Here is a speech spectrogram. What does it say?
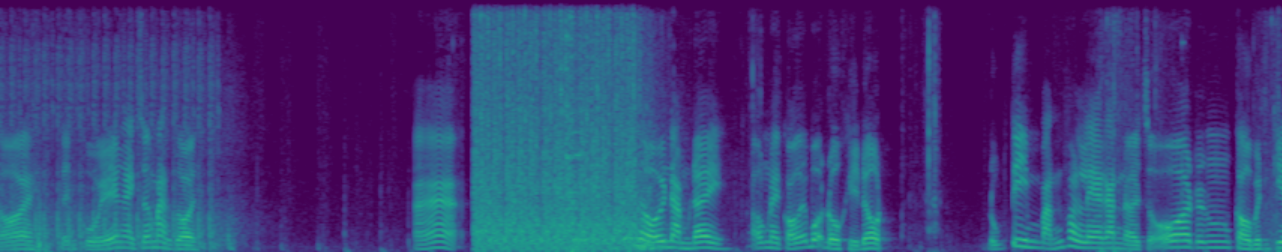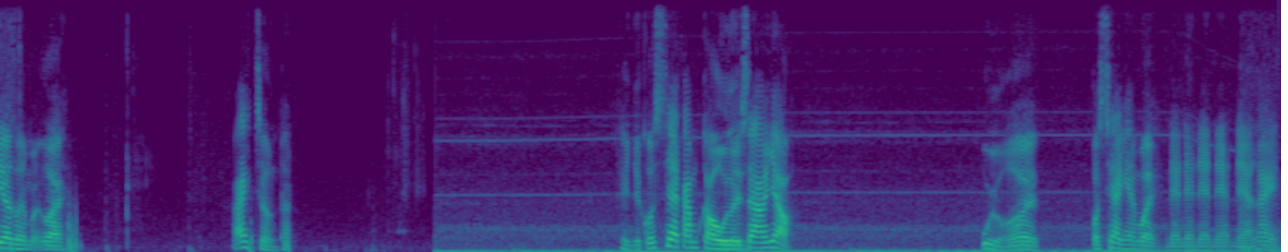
Rồi tên cuối ngay trước mặt rồi. À! Rồi nằm đây. Ông này có cái bộ đồ khí đột. Đúng tim bắn vào le gan ở chỗ ừ, cầu bên kia rồi mọi người. Vãi trường thật. Hình như có xe cam cầu rồi sao nhỉ? Ui ơi có xe anh em ơi. Né né né né né ngay.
